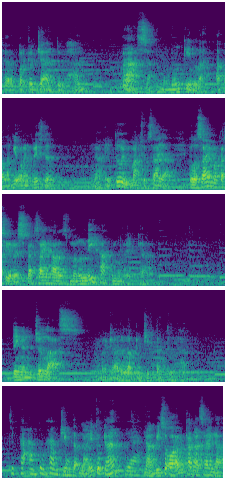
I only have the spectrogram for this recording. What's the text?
ke pekerjaan Tuhan? Masa? Mungkin lah, apalagi orang Kristen. Nah itu maksud saya. Kalau saya mau kasih respect, saya harus melihat mereka dengan jelas mereka adalah pencipta Tuhan ciptaan Tuhan. Cipta, kan? nah itu kan. Ya. Nah bisa orang karena saya nggak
